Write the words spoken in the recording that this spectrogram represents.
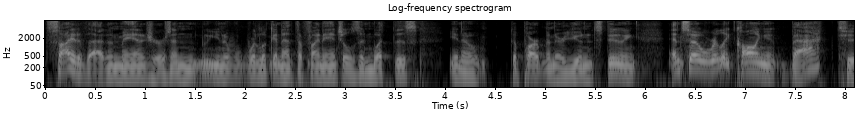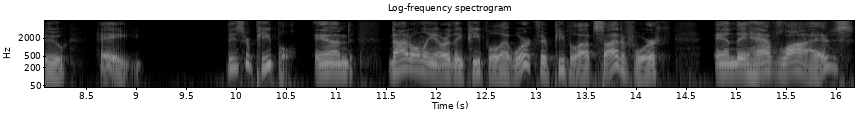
sight of that and managers and you know we're looking at the financials and what this you know department or unit's doing. And so really calling it back to hey these are people and not only are they people at work they're people outside of work and they have lives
